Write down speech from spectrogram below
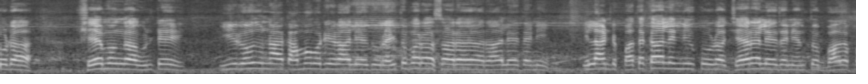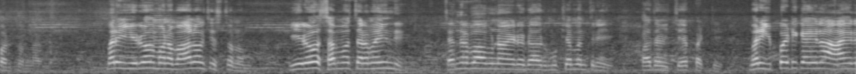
కూడా క్షేమంగా ఉంటే ఈరోజు నాకు అమ్మఒడి రాలేదు రైతు భరోసా రాలేదని ఇలాంటి పథకాలన్నీ కూడా చేరలేదని ఎంతో బాధపడుతున్నారు. మరి ఈరోజు మనం ఆలోచిస్తున్నాం. ఈరోజు సంవత్సరమైంది చంద్రబాబు నాయుడు గారు ముఖ్యమంత్రి పదవి చేపట్టి. మరి ఇప్పటికైనా ఆయన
